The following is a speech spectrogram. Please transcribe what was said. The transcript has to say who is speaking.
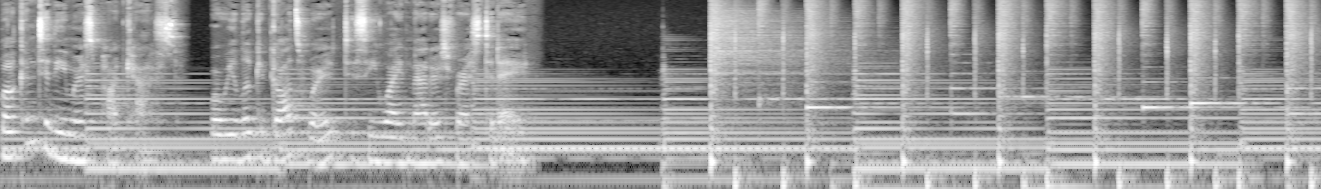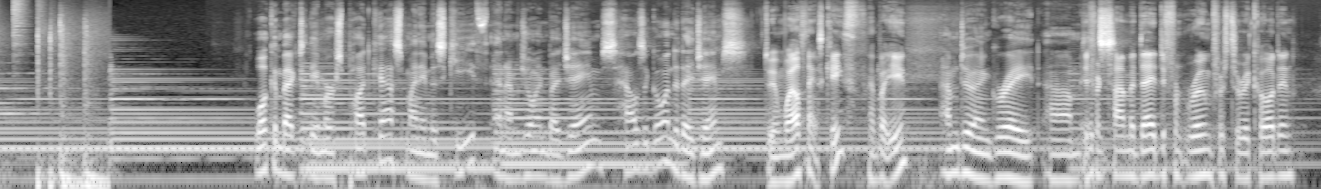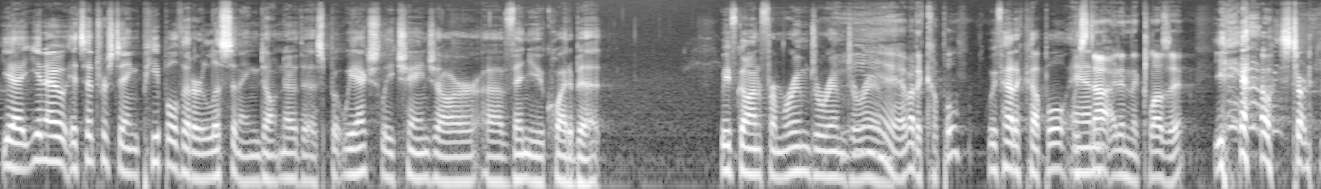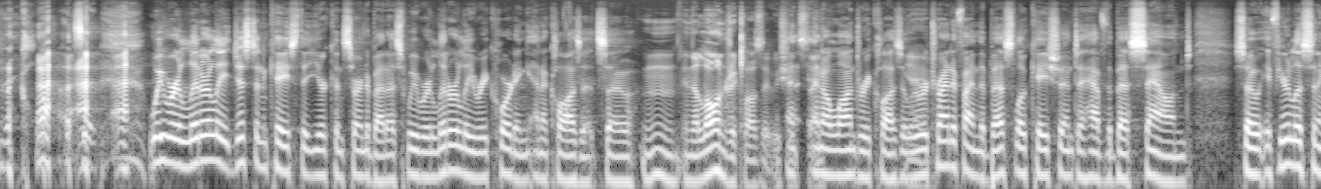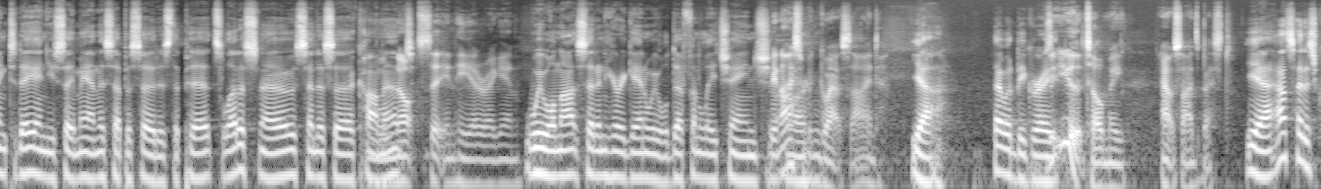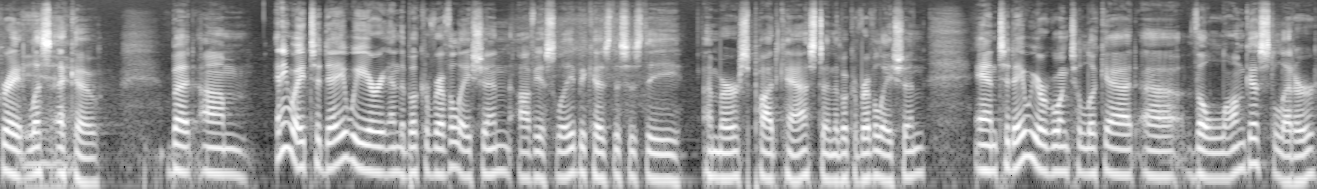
Speaker 1: Welcome to the Immerse podcast, where we look at God's Word to see why it matters for us today.
Speaker 2: Welcome back to the Immerse podcast. My name is Keith, and I'm joined by James. How's it going today, James?
Speaker 3: Doing well, thanks, Keith. How about you?
Speaker 2: I'm doing great. Um,
Speaker 3: Different time of day, different room for us to record in.
Speaker 2: Yeah, you know, it's interesting. People that are listening don't know this, but we actually change our uh, venue quite a bit. We've gone from room to room to room.
Speaker 3: Yeah, I've had a couple.
Speaker 2: We've had a couple,
Speaker 3: We started in the closet.
Speaker 2: yeah, we started in a closet. we were literally, just in case that you're concerned about us, we were literally recording in a closet. So
Speaker 3: Mm, in a laundry closet, we should
Speaker 2: in
Speaker 3: say.
Speaker 2: in a laundry closet. We were trying to find the best location to have the best sound. So if you're listening today and you say, "Man, this episode is the pits," let us know. Send us a
Speaker 3: And we'll
Speaker 2: comment.
Speaker 3: not sit in here again.
Speaker 2: we will not sit in here again. We will definitely change.
Speaker 3: It'd be nice
Speaker 2: our-
Speaker 3: if we can go outside.
Speaker 2: yeah, that would be great.
Speaker 3: it you that told me outside's best?
Speaker 2: Yeah, outside is great. Less echo. But um, anyway, today we are in the book of Revelation, obviously, because this is the Immerse podcast in the book of Revelation. And today we are going to look at uh, the longest letter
